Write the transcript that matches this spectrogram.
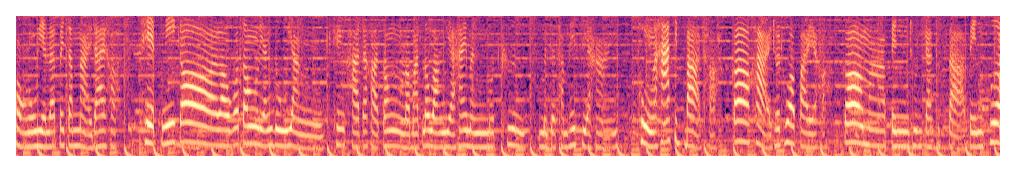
ของโรงเรียนและไปจำหน่ายได้ค่ะ เห็ดนี่ก็เราก็ต้องเลี้ยงดูอย่างเคร่งครัดนะคะต้องระมัดระวังอย่าให้มันมดขึ้น มันจะทำให้เสียหาย ถุงละ 50 บาทค่ะ ก็ขายทั่ว ๆ ไปอะค่ะ ก็มาเป็นทุนการศึกษาเป็นเพื่อ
